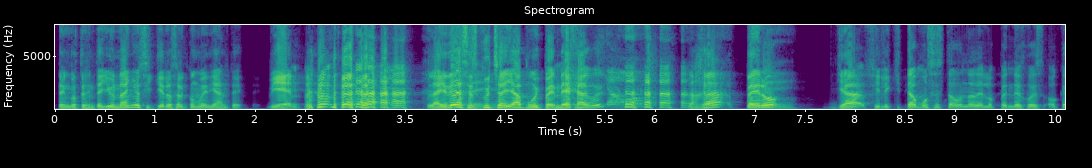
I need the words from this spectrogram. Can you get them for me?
tengo 31 años y quiero ser comediante. Bien. La idea se Sí. escucha ya muy pendeja, güey. Ajá, pero Sí. ya si le quitamos esta onda de lo pendejo es, ok,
